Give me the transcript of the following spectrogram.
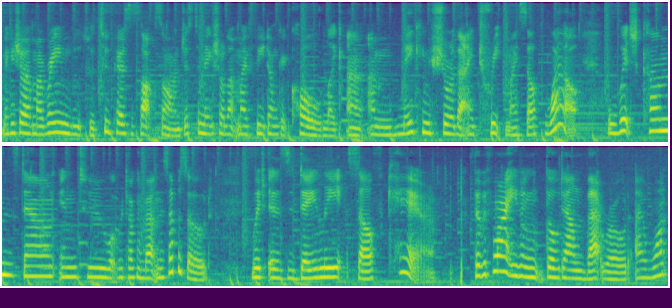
making sure I have my rain boots with two pairs of socks on just to make sure that my feet don't get cold. Like, I'm, I'm making sure that I treat myself well, which comes down into what we're talking about in this episode, which is daily self care. But before I even go down that road, I want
